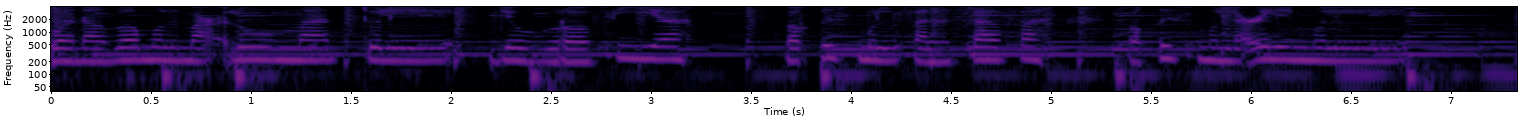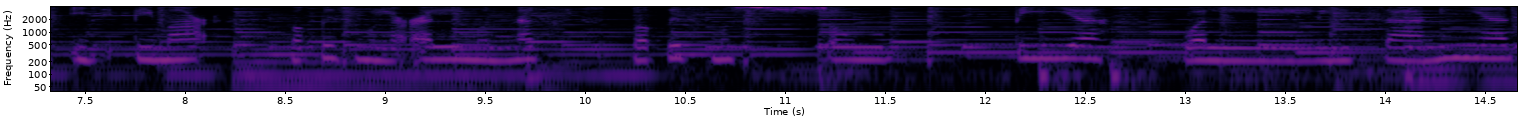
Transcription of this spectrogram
wa nazamul ma'lumatul geografiyah wa qismul falsafah wa qismul ilmul ijtima' wa qismul ilmun nafs wa qismus sawtiyah wal lisaniyat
